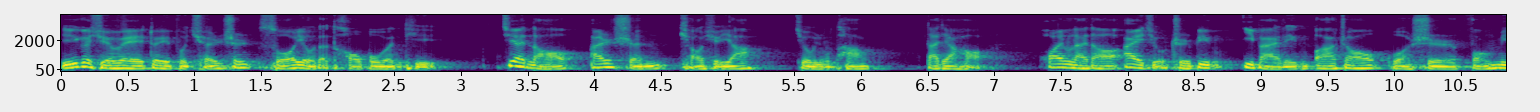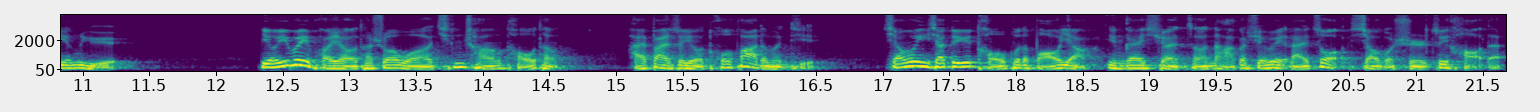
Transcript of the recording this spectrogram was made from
一个穴位对付全身所有的头部问题，健脑安神调血压就用它。大家好，欢迎来到艾灸治病一百零八招，我是冯明宇。有一位朋友他说我经常头疼，还伴随有脱发的问题，想问一下，对于头部的保养，应该选择哪个穴位来做，效果是最好的？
